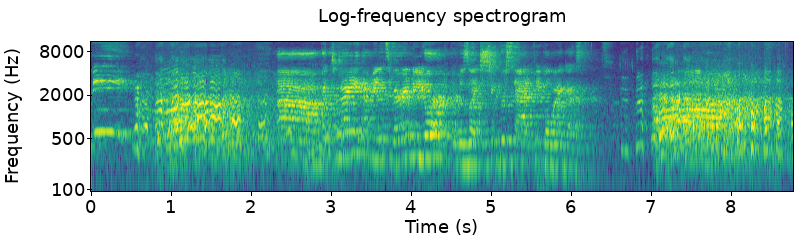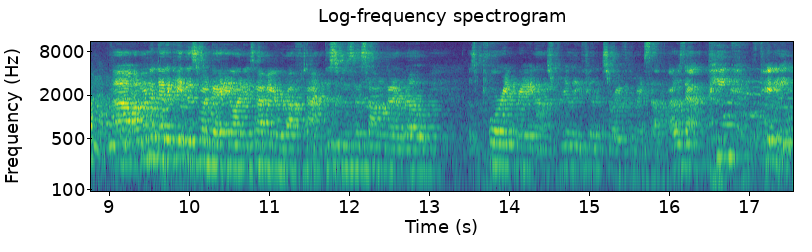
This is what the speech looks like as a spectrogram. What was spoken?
Me. Uh, but tonight, I mean, it's very New York. It was like super sad. People went, guys. Uh, I want to dedicate this one to anyone who's having a rough time. This was a song that I wrote. It was pouring rain. I was really feeling sorry for myself. I was at peak pity,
